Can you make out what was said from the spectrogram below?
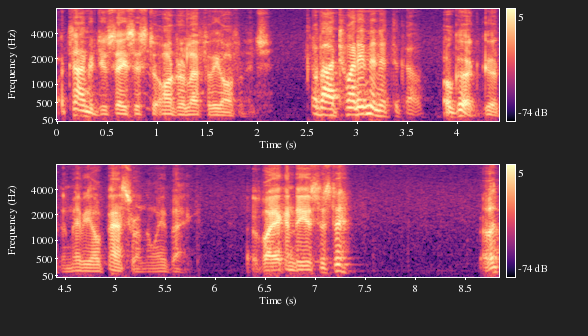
What time did you say Sister Audra left for the orphanage? About 20 minutes ago. Oh, good, good. Then maybe I'll pass her on the way back. Uh, vaya con Dios, sister? Brother?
